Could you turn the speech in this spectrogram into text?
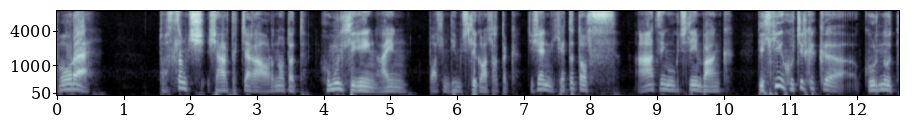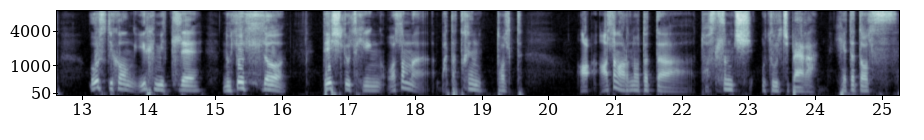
буурай тусламж шаардж байгаа орнуудад хүмүүнлэгийн аян болон дэмжлэг олгодог. Жишээ нь Хятад улс, Азийн хөгжлийн банк, дэлхийн хүчирхэг гүрнүүд өөрсдийнхөө эрх мэдлээ нөлөөллөө дээшлүүлэхийн улам баттахын тулд олон орнуудад тусламж үзүүлж байгаа. Хятад улс,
